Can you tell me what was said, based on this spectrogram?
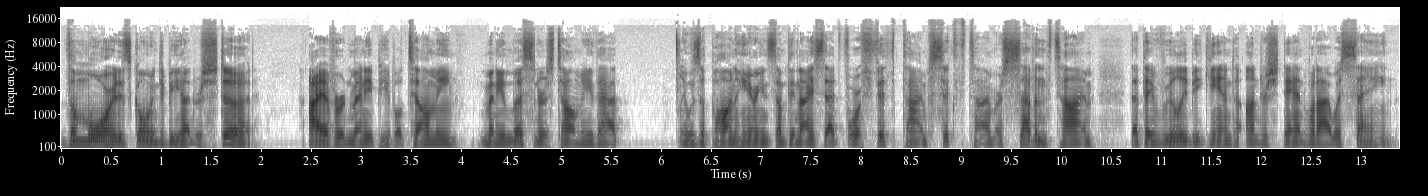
the more it is going to be understood. I have heard many people tell me, many listeners tell me that it was upon hearing something I said for fifth time, sixth time, or seventh time that they really began to understand what I was saying.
